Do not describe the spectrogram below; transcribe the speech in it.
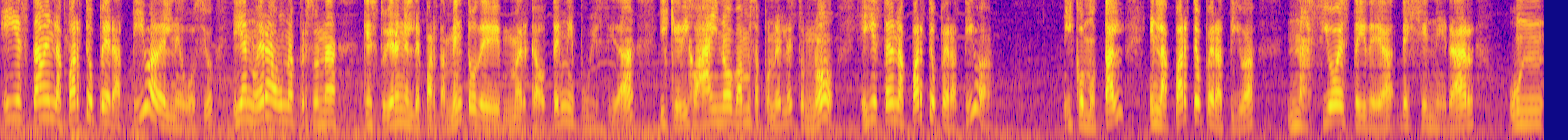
Ella estaba en la parte operativa del negocio, ella no era una persona que estuviera en el departamento de mercadotecnia y publicidad y que dijo, ay no, vamos a ponerle esto. No, ella estaba en la parte operativa. Y como tal, en la parte operativa nació esta idea de generar un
